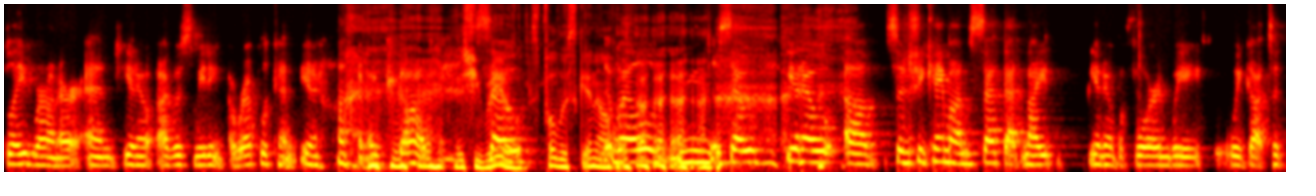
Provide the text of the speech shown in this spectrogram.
Blade Runner, and you know, I was meeting a replicant. You know, oh God, is she so, real? Let's pull the skin off. well, mm, so you know, uh, so she came on set that night, you know, before, and we we got to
